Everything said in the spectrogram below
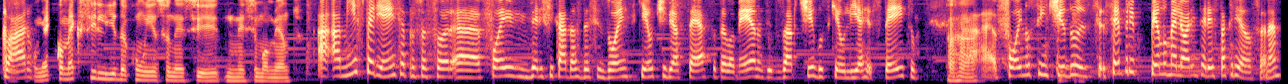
Claro. Como é, como é que se lida com isso nesse, nesse momento? A, a minha experiência, professor, uh, foi verificar das decisões que eu tive acesso, pelo menos, e dos artigos que eu li a respeito, uhum. uh, foi no sentido, sempre pelo melhor interesse da criança, né?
